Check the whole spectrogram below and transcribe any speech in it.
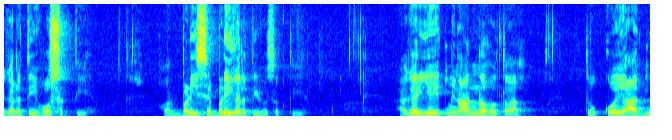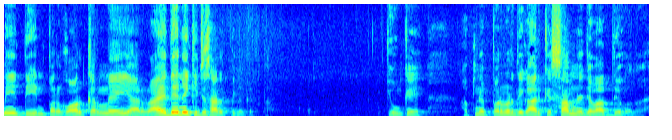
غلطی ہو سکتی ہے اور بڑی سے بڑی غلطی ہو سکتی ہے۔ اگر یہ اطمینان نہ ہوتا تو کوئی آدمی دین پر غور کرنے یا رائے دینے کی جسارت بھی نہ کرتا، کیونکہ اپنے پروردگار کے سامنے جواب دہ ہونا ہے۔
